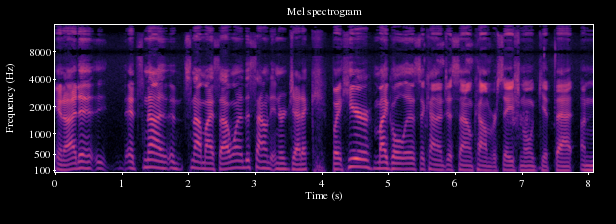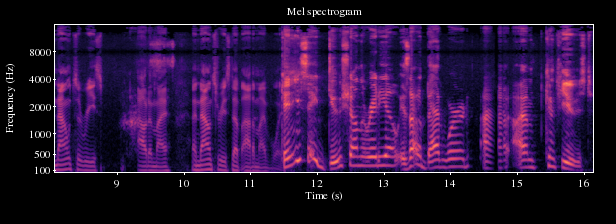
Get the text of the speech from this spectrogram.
You know, I didn't. It's not. It's not my style. I wanted to sound energetic, but here my goal is to kind of just sound conversational, get that announcery out of my announcery stuff out of my voice. Can you say douche on the radio? Is that a bad word? I, I'm confused.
